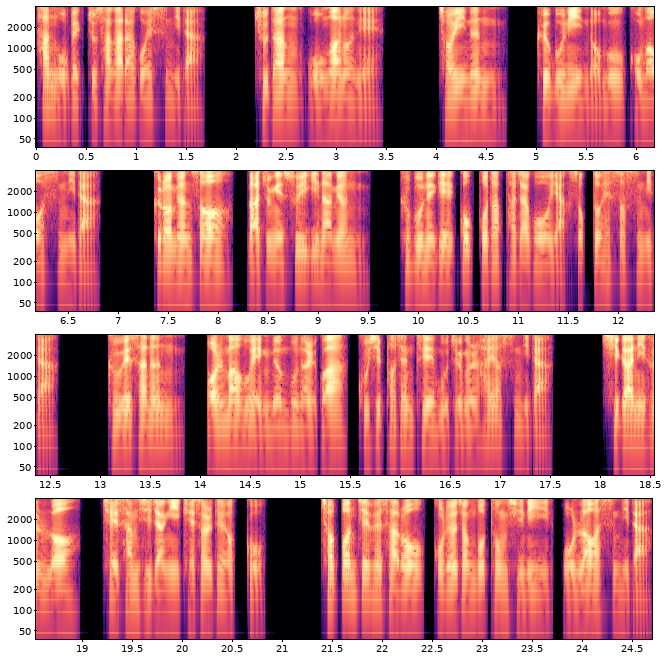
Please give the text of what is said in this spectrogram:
한 500주 사가라고 했습니다. 주당 5만원에. 저희는 그분이 너무 고마웠습니다. 그러면서 나중에 수익이 나면 그분에게 꼭 보답하자고 약속도 했었습니다. 그 회사는 얼마 후 액면 분할과 90%의 무증을 하였습니다. 시간이 흘러 제3시장이 개설되었고 첫 번째 회사로 고려정보통신이 올라왔습니다.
